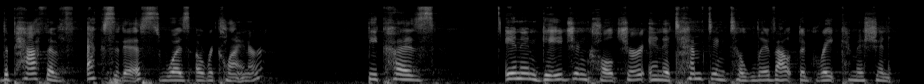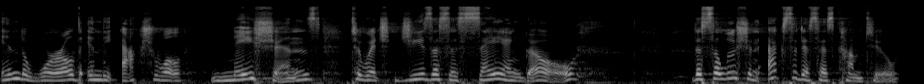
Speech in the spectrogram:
the path of Exodus was a recliner because in engaging culture, in attempting to live out the Great Commission in the world, in the actual nations to which Jesus is saying go, the solution Exodus has come to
